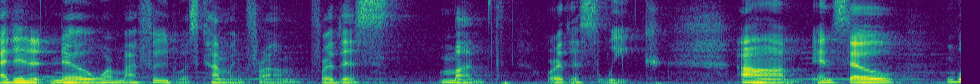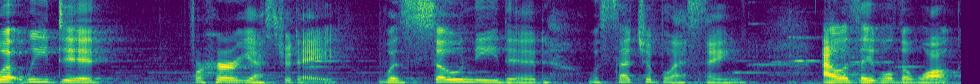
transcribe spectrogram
I didn't know where my food was coming from for this month or this week. Um, and so, what we did for her yesterday was so needed, was such a blessing. I was able to walk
